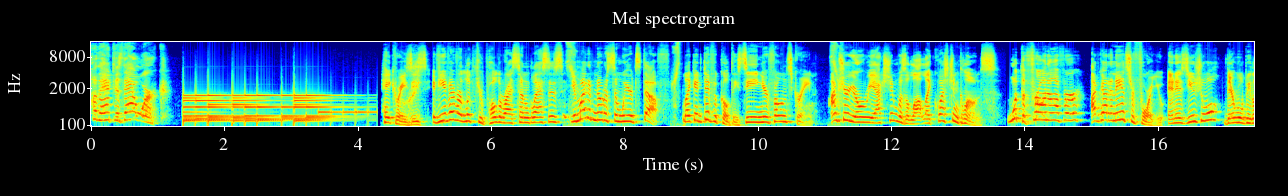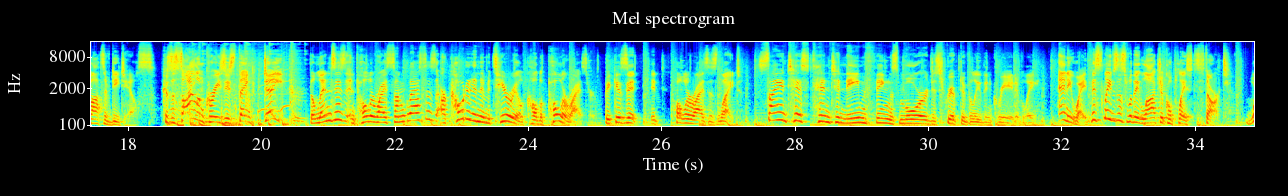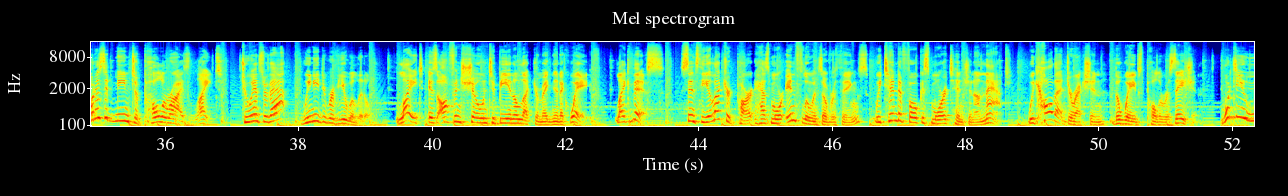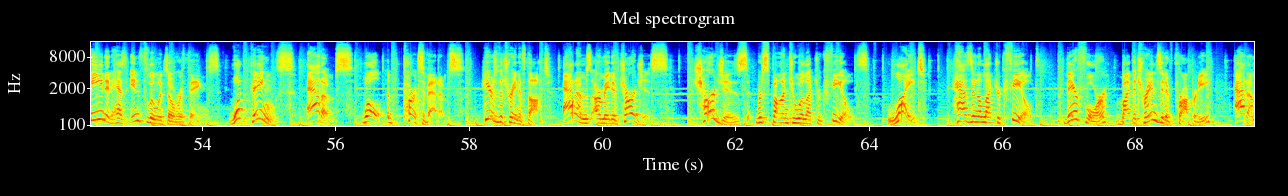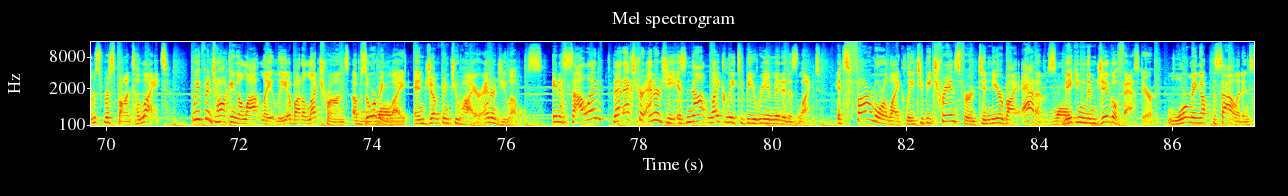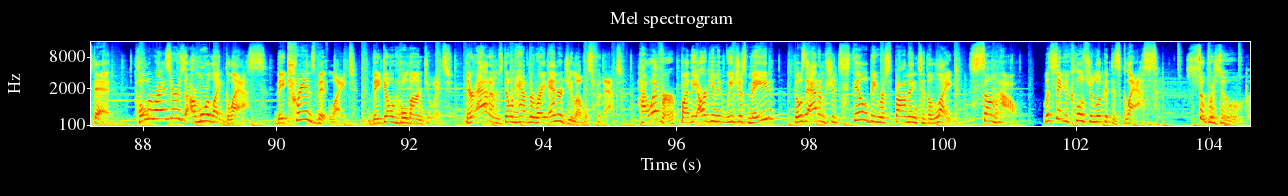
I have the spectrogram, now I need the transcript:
How the heck does that work? Hey crazies, if you've ever looked through polarized sunglasses, you might have noticed some weird stuff, like a difficulty seeing your phone screen. I'm sure your reaction was a lot like question clones. What the front offer? I've got an answer for you, and as usual, there will be lots of details. Cause asylum crazies think deep! The lenses in polarized sunglasses are coated in a material called a polarizer, because it, it polarizes light. Scientists tend to name things more descriptively than creatively. Anyway, this leaves us with a logical place to start. What does it mean to polarize light? To answer that, we need to review a little. Light is often shown to be an electromagnetic wave, like this. Since the electric part has more influence over things, we tend to focus more attention on that. We call that direction the wave's polarization. What do you mean it has influence over things? What things? Atoms. Well, uh, parts of atoms. Here's the train of thought. Atoms are made of charges. Charges respond to electric fields. Light has an electric field. Therefore, by the transitive property, atoms respond to light. We've been talking a lot lately about electrons absorbing light and jumping to higher energy levels. In a solid, that extra energy is not likely to be re-emitted as light. It's far more likely to be transferred to nearby atoms, making them jiggle faster, warming up the solid instead. Polarizers are more like glass. They transmit light, they don't hold on to it. Their atoms don't have the right energy levels for that. However, by the argument we just made, those atoms should still be responding to the light, somehow. Let's take a closer look at this glass. Super zoom.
